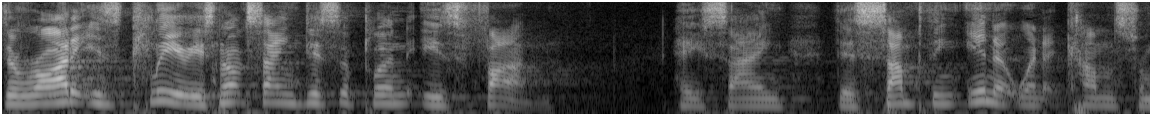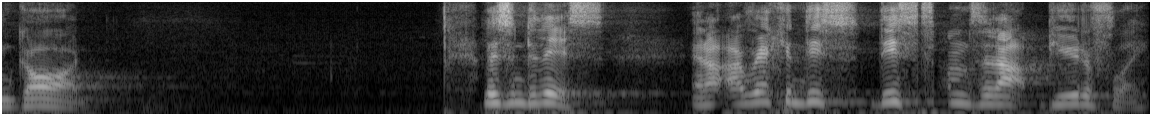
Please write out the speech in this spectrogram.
The writer is clear. He's not saying discipline is fun. He's saying there's something in it when it comes from God. Listen to this, and I reckon this, this sums it up beautifully.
